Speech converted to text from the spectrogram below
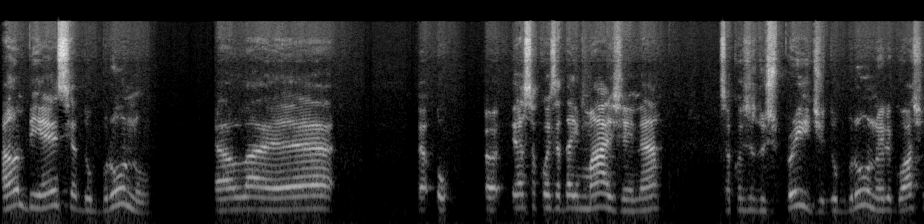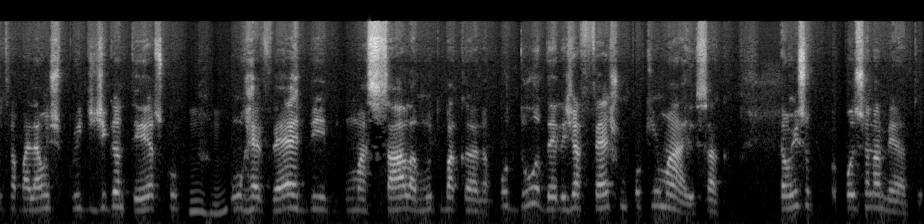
A ambiência do Bruno, ela é essa coisa da imagem, né? Essa coisa do spread do Bruno, ele gosta de trabalhar um spread gigantesco, Uhum. um reverb, uma sala muito bacana. O Duda, ele já fecha um pouquinho mais, saca? Então, isso é o posicionamento.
